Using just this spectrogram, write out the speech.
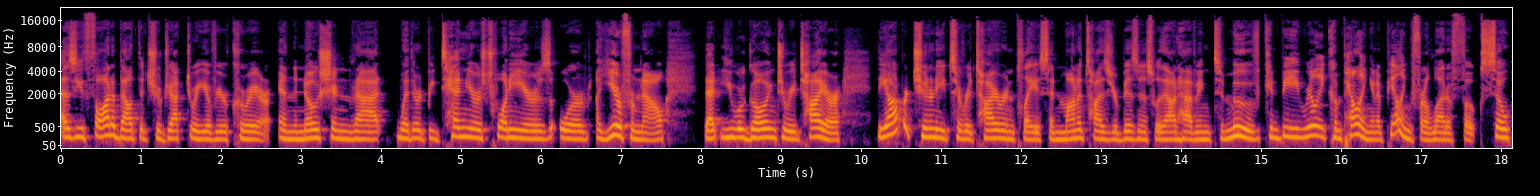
as you thought about the trajectory of your career and the notion that whether it be 10 years, 20 years, or a year from now, that you were going to retire, the opportunity to retire in place and monetize your business without having to move can be really compelling and appealing for a lot of folks. So,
